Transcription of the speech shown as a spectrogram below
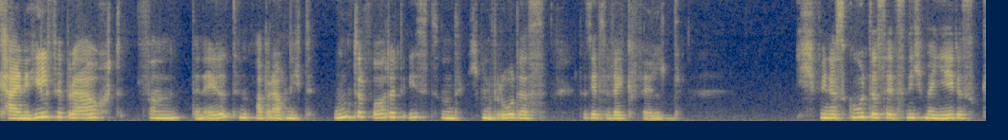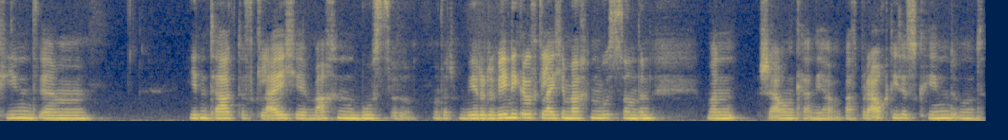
keine Hilfe braucht von den Eltern, aber auch nicht unterfordert ist. Und ich bin froh, dass das jetzt wegfällt. Ich finde es gut, dass jetzt nicht mehr jedes Kind ähm, jeden Tag das Gleiche machen muss also, oder mehr oder weniger das Gleiche machen muss, sondern man schauen kann, ja, was braucht dieses Kind und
